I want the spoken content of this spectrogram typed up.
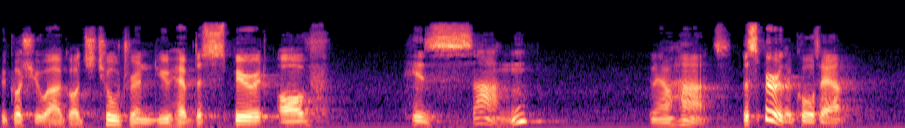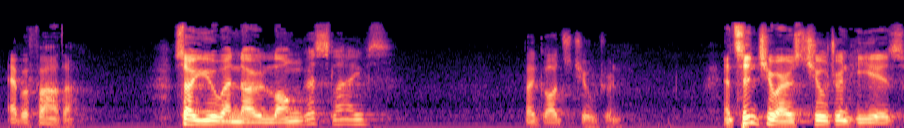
Because you are God's children, you have the Spirit of his Son in our hearts. The Spirit that calls out, Abba Father. So you are no longer slaves, but God's children. And since you are his children, he has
